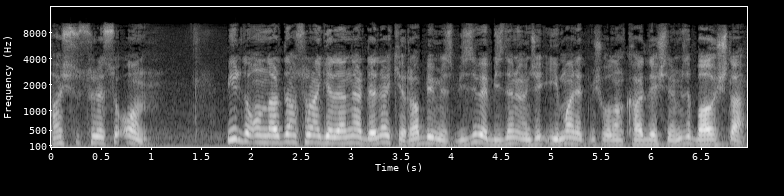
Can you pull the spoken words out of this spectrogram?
Haşr suresi 10. Bir de onlardan sonra gelenler derler ki Rabbimiz bizi ve bizden önce iman etmiş olan kardeşlerimizi bağışla.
